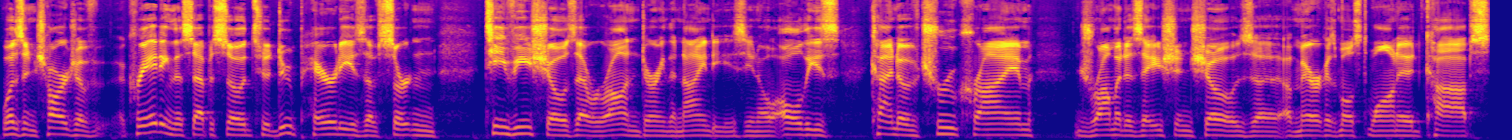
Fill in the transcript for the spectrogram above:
was in charge of creating this episode to do parodies of certain TV shows that were on during the 90s. You know, all these kind of true crime dramatization shows uh, America's Most Wanted, Cops,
